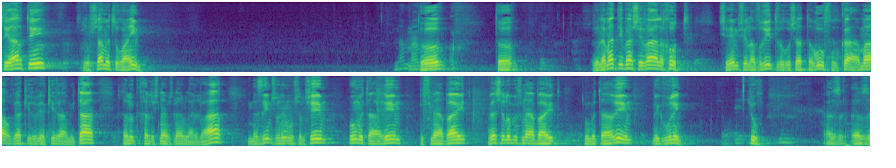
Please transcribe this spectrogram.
תיארתי שלושה מצורעים. טוב, טוב. ולמדתי בה שבע הלכות, שהם של עברית וראשת טרוף, אורכה אמה, ויקיר ויקיר האמיתה, חלוק אחד לשניים ושניים לארבעה, מזין שונים ומשלשים, ומתארים בפני הבית, ושלא בפני הבית, ומתארים בגבולים. שוב, אז, אז,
